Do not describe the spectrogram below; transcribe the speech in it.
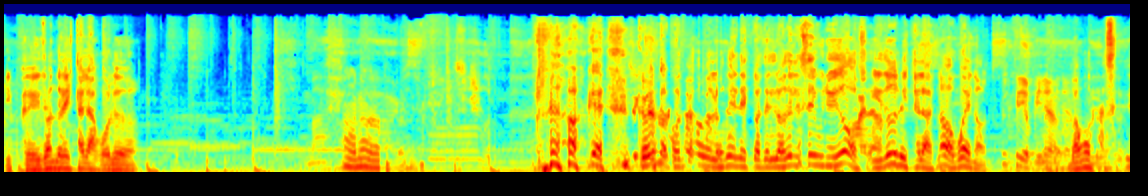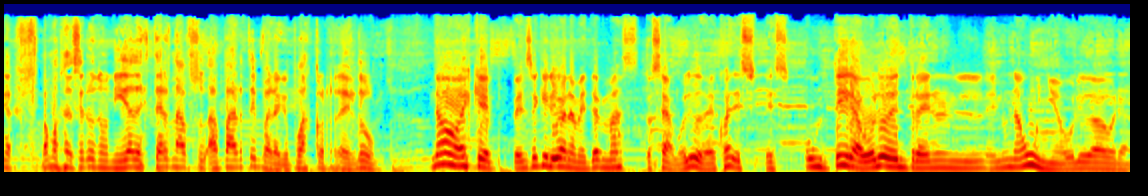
¿y pero ¿y dónde la instalás, boludo? No, no, no. Que, que venga con todos los DLC, con los DLC 1 y 2. ¿Y dónde lo instalás? No, bueno, No quería opinar. vamos a hacer, vamos a hacer una unidad externa aparte para que puedas correr el Doom. No, es que pensé que le iban a meter más. O sea, boludo, ¿cuál es, es un tera, boludo, entra en, un- en una uña, boludo, ahora.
